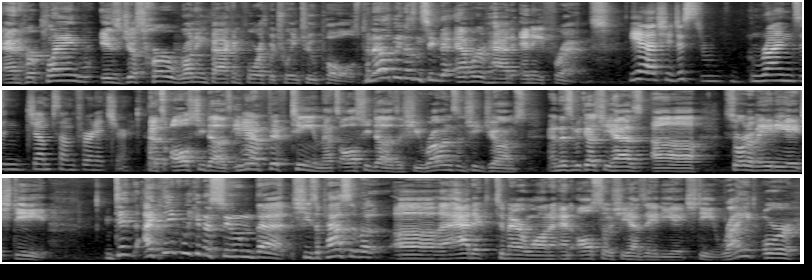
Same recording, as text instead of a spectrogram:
and her playing is just her running back and forth between two poles. Penelope doesn't seem to ever have had any friends. Yeah, she just runs and jumps on furniture. That's all she does. Even Yeah. at 15, that's all she does is she runs and she jumps. And this is because she has uh, sort of ADHD. Did I think we can assume that she's a passive uh, addict to marijuana and also she has ADHD, right? Or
